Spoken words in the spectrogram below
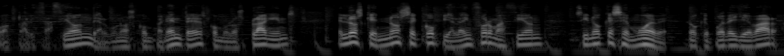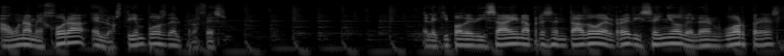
o actualización de algunos componentes, como los plugins, en los que no se copia la información, sino que se mueve, lo que puede llevar a una mejora en los tiempos del proceso. El equipo de design ha presentado el rediseño de Learn WordPress,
